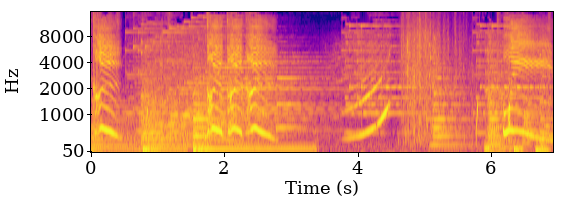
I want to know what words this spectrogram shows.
grue. Grue, grue, grue. Oui.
